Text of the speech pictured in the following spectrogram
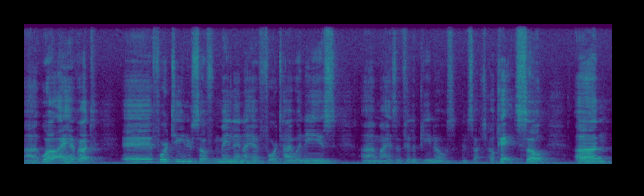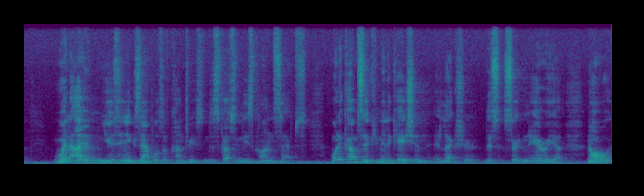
uh, well, I have about uh, 14 or so from mainland. I have four Taiwanese. Um, I have some Filipinos and such. Okay, so. Um, when I'm using examples of countries and discussing these concepts, when it comes to the communication lecture, this certain area, no,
